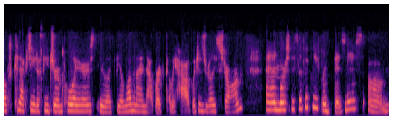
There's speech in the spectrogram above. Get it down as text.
helps connect you to future employers through like the alumni network that we have, which is really strong. And more specifically for business, um,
